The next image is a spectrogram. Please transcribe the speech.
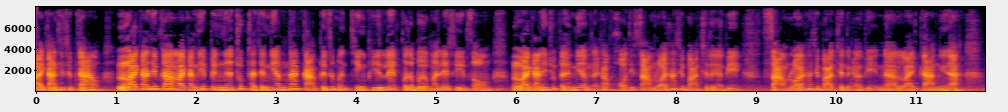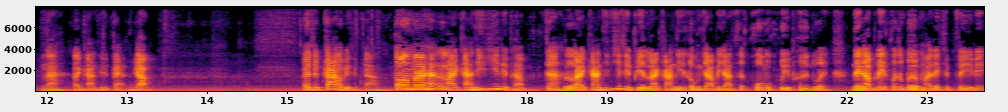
รายการที่ 19 รายการที่9รายการนี้เป็นเนื้อชุบไทเทเนียมหน้ากากเป็นเสมือนจริงพี่เลขโคตรเบอร์หมายเลข42 รายการที่ชุบไทเทเนียมนะครับขอที่ 350 บาทเช่นเดียวกันพี่350 บาทเช่นเดียวกันพี่นะรายการนี้นะนะรายการที่ 18 นะครับ เออ19พี่19ต่อมาฮะรายการที่20ครับนะรายการที่20พี่รายการนี้ลงยาปยาเสือโค้งคุยพื้นด้วยนะครับเลขคตรเบอร์หมายเลข14พี่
